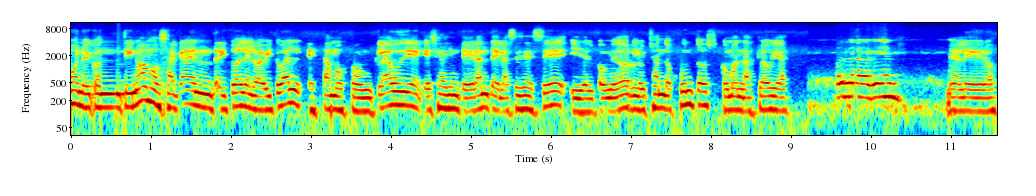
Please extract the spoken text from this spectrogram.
Bueno, y continuamos acá en Ritual de lo Habitual. Estamos con Claudia, que ella es integrante de la CCC y del comedor Luchando Juntos. ¿Cómo andas, Claudia? Hola, bien. Me alegro.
